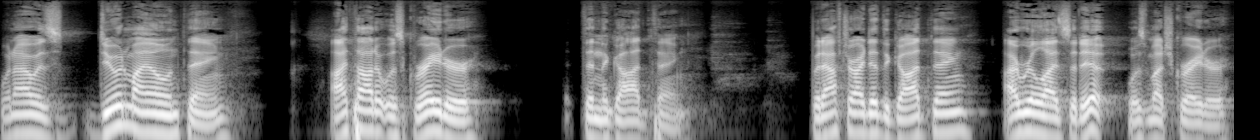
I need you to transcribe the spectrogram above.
When I was doing my own thing, I thought it was greater than the God thing. But after I did the God thing, I realized that it was much greater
